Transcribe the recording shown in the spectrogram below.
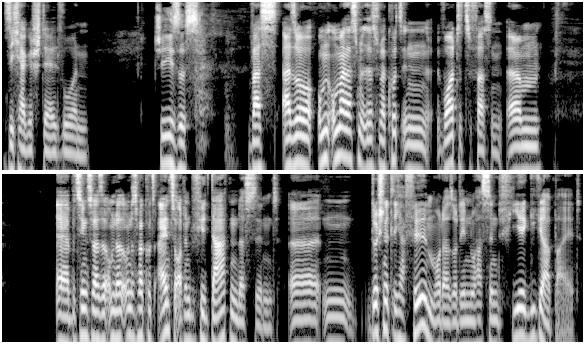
sichergestellt wurden. Jesus Was, also, um, um mal das, das mal kurz in Worte zu fassen, ähm, äh, beziehungsweise um das, um das mal kurz einzuordnen, wie viel Daten das sind. Äh, ein durchschnittlicher Film oder so, den du hast, sind vier Gigabyte.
